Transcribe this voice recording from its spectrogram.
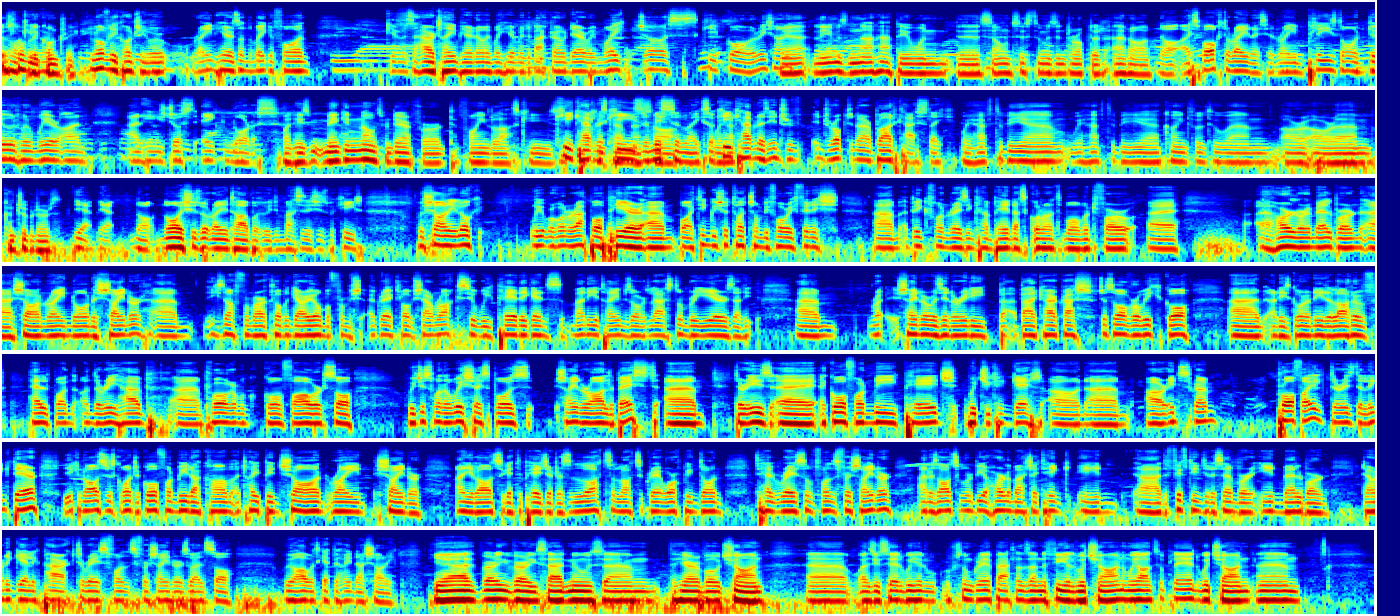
Just Okay, lovely country. Lovely country. We're Ryan here is on the microphone, giving us a hard time here now. We might hear him in the background there. We might just keep going, will we, Shawnee? Yeah, Liam is not happy when the sound system is interrupted at all. No, I spoke to Ryan. I said, Ryan, please don't do it when we're on, and he's just ignored us. Well, he's making an announcement there for to find the lost keys. Key cabinet's keys cabinet, are missing, like so. Key have- cabinet is inter- interrupting our broadcast, like. We have to be um, we have to be uh, kindful to um, our our um, contributors. Yeah, yeah. No, no issues with Ryan Todd, but we have massive issues with Keith. But Shawnee, look, we, we're going to wrap up here, um, but I think we should touch on before we finish um, a big fundraising campaign that's going on at the moment for uh, a hurler in Melbourne, uh, Sean Ryan, known as Shiner. Um, he's not from our club in Garryowen, but from a great club, Shamrocks, who we played against many times over the last number of years. And he, um, Shiner was in a really ba- bad car crash just over a week ago, um, and he's going to need a lot of help on, on the rehab um, program going forward. So we just want to wish, I suppose, Shiner all the best. Um, there is a, a GoFundMe page which you can get on um, our Instagram profile. There is the link there. You can also just go onto GoFundMe.com and type in Sean Ryan Shiner, and you'll also get the page there. There's lots and lots of great work being done to help raise some funds for Shiner, and there's also going to be a hurling match, I think, in uh, the 15th of December in Melbourne, down in Gaelic Park, to raise funds for Shiner as well. So we all want get behind that, Shawnee. Yeah, very very sad news um, to hear about Sean. Uh, as you said, we had some great battles on the field with Sean. We also played with Sean um,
